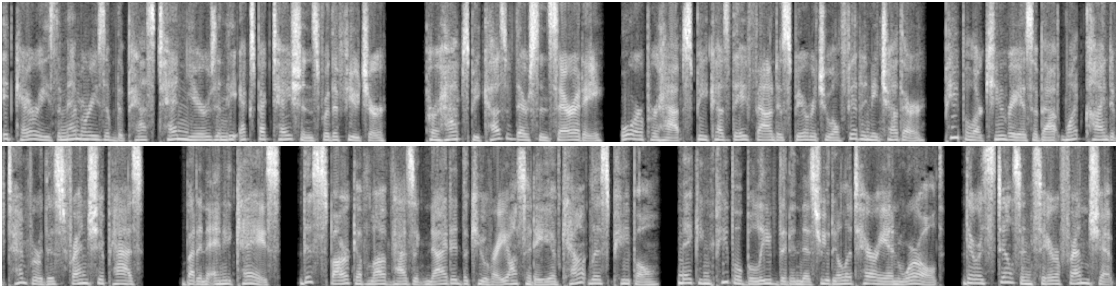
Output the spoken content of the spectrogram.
It carries the memories of the past 10 years and the expectations for the future. Perhaps because of their sincerity, or perhaps because they found a spiritual fit in each other, people are curious about what kind of temper this friendship has. But in any case, this spark of love has ignited the curiosity of countless people making people believe that in this utilitarian world, there is still sincere friendship.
